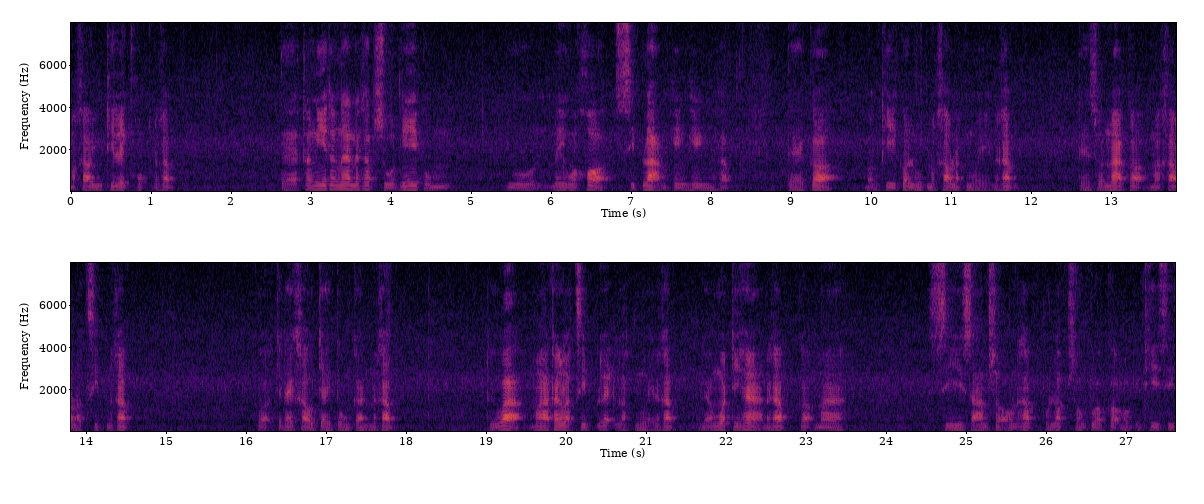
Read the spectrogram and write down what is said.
มาเข้าอยู่ที่เลข 6 นะครับ แต่ทั้งนี้ทั้งนั้นนะครับ สูตรนี้ผมอยู่ในหัวข้อ 10 ล่างเฮงๆนะครับ แต่ก็บางทีก็หลุดมาเข้าหลักหน่วยนะครับ แต่ส่วนมากก็มาเข้าหลัก 10 นะครับ ก็จะได้เข้าใจตรงกันนะครับ ถือว่ามาทั้งหลัก 10 และหลักหน่วยนะครับ แล้วงวดที่ 5 นะครับ ก็มา 4 3 2 นะครับ ผลลัพธ์ 2 ตัวก็ออกอยู่ที่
